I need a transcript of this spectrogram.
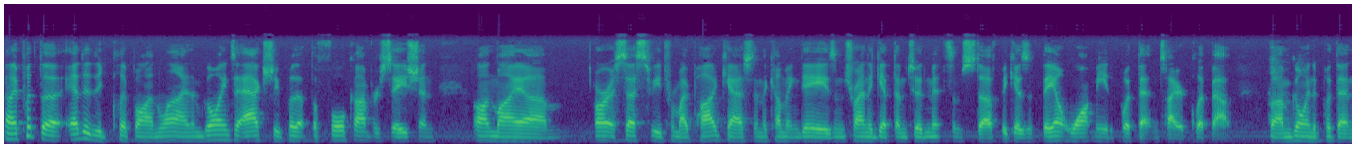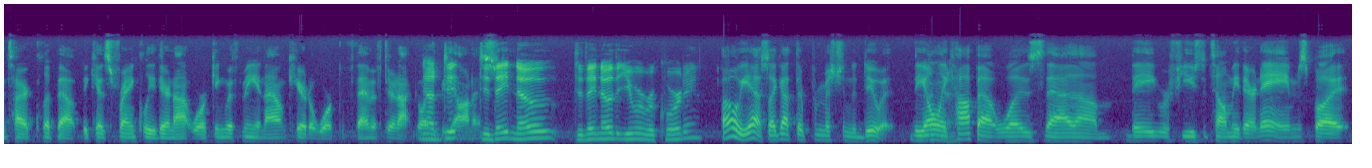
and I put the edited clip online. I'm going to actually put up the full conversation on my um, RSS feed for my podcast in the coming days. I'm trying to get them to admit some stuff because if they don't want me to put that entire clip out. But I'm going to put that entire clip out because, frankly, they're not working with me, and I don't care to work with them if they're not going now, to be did, honest. Did they know? Did they know that you were recording? Oh yes, I got their permission to do it. The okay. only cop out was that um, they refused to tell me their names, but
